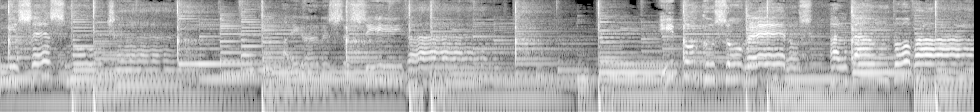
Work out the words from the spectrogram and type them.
Mies es mucha, hay gran necesidad y pocos obreros al campo van.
